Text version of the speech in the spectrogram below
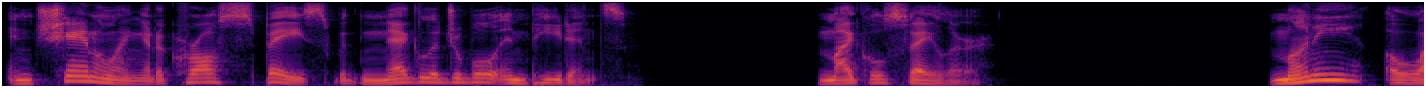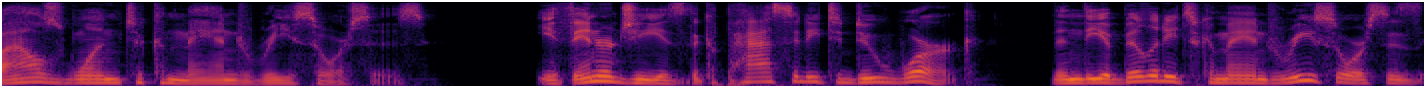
and channeling it across space with negligible impedance. Michael Saylor. Money allows one to command resources. If energy is the capacity to do work, then the ability to command resources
